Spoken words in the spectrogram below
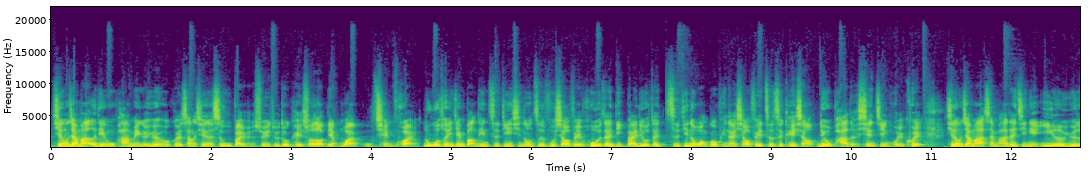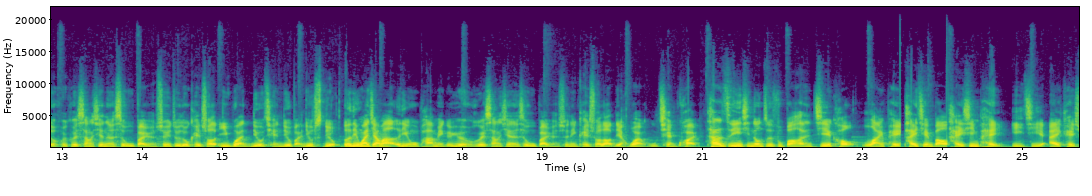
其中加码二点五趴，每个月回馈上限呢是五百元，所以最多可以刷到两万五千块。如果说你已经绑定指定行动支付消费，或者在礼拜六在指定的网购平台消费，则是可以享有六趴的现金回馈。其中加码三趴，在今年一二月的回馈上限呢是五百元，所以最多可以刷到一万六千六百六十六。而另外加码二点五趴，每个月回馈上限呢是五百元，所以你可以刷到两万五千块。它的指定行动支付包含接口、Line Pay、拍钱包、台新 Pay 以及 iCash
